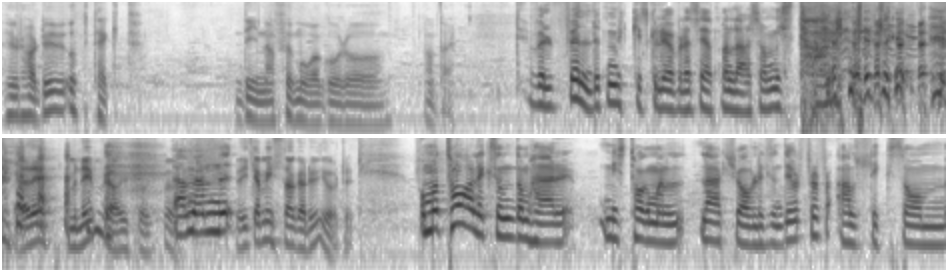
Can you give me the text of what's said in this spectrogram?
hur har du upptäckt dina förmågor och sånt där? Väl väldigt mycket skulle jag vilja säga att man lär sig av misstag. ja, det, men det är en bra utgångspunkt. ja, men Vilka misstag har du gjort? om man tar liksom de här misstagen man lärt sig av, liksom, det är väl framför allt liksom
